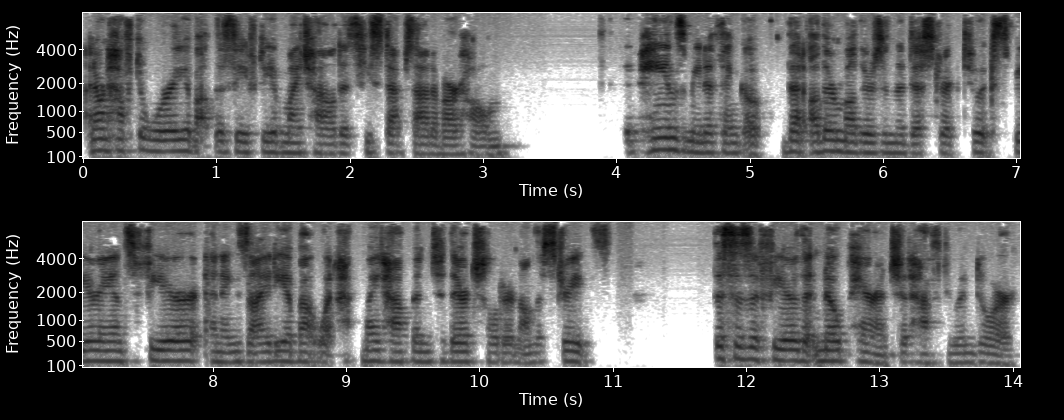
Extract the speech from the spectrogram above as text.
I don't have to worry about the safety of my child as he steps out of our home. It pains me to think of, that other mothers in the district who experience fear and anxiety about what ha- might happen to their children on the streets. This is a fear that no parent should have to endure.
